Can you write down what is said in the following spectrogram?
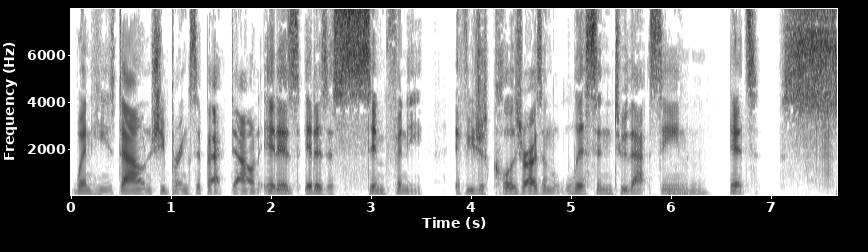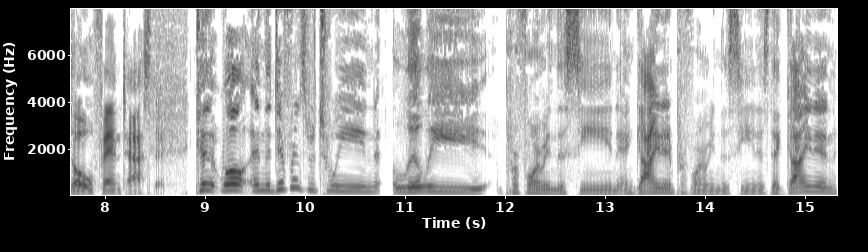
When he's down, she brings it back down. It is it is a symphony. If you just close your eyes and listen to that scene, Mhm. it's so fantastic. well, and the difference between Lily performing the scene and Guinan performing the scene is that Guinan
